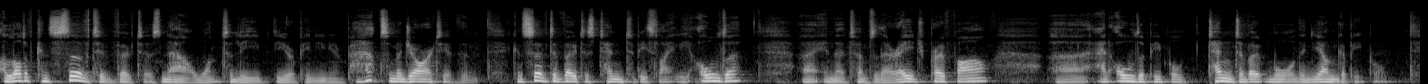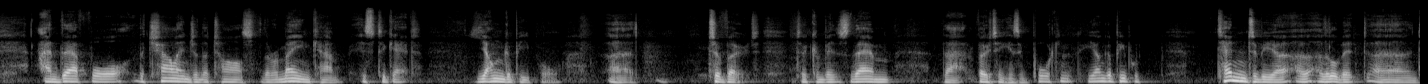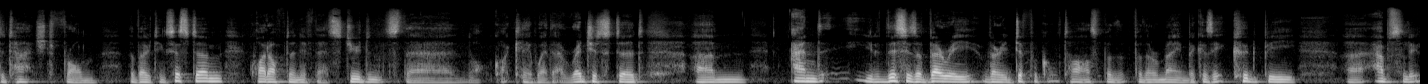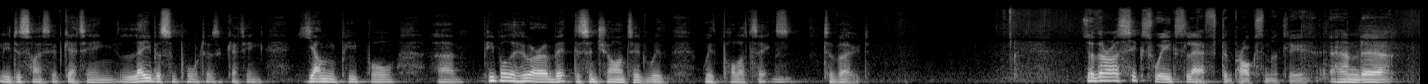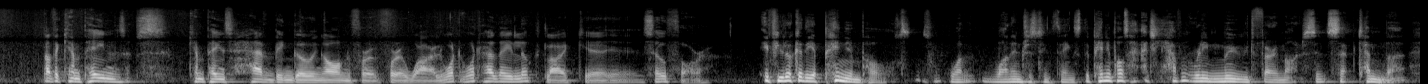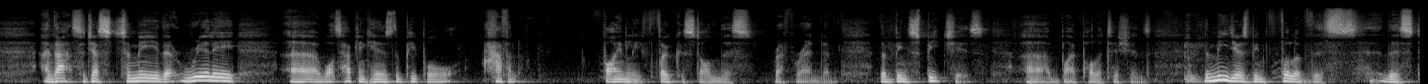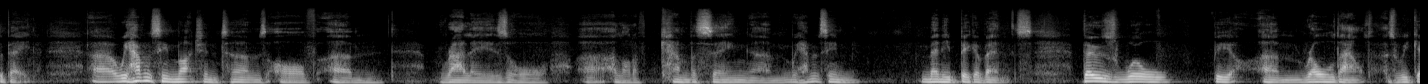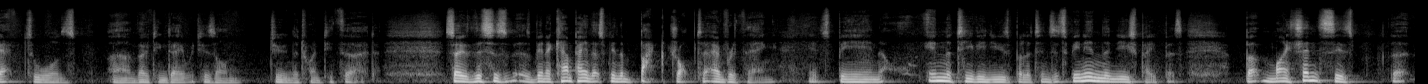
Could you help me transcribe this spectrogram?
A lot of conservative voters now want to leave the European Union, perhaps a majority of them. Conservative voters tend to be slightly older uh, in terms of their age profile uh, and older people tend to vote more than younger people. And therefore, the challenge and the task for the Remain camp is to get younger people uh, to vote, to convince them that voting is important. Younger people tend to be a, a, little bit uh, detached from the voting system. Quite often, if they're students, they're not quite clear where they're registered. Um, and you know, this is a very, very difficult task for the, for the Remain because it could be uh, absolutely decisive getting Labour supporters, getting young people, uh, people who are a bit disenchanted with, with politics mm. to vote. So there are six weeks left, approximately, and uh, other campaigns campaigns have been going on for for a while. What what have they looked like uh, so far? If you look at the opinion polls, one, one interesting thing, is the opinion polls actually haven't really moved very much since September. And that suggests to me that really uh, what's happening here is that people haven't finally focused on this referendum. There have been speeches uh, by politicians. The media has been full of this, this debate. Uh, we haven't seen much in terms of um, rallies or uh, a lot of canvassing. Um, we haven't seen many big events. Those will be um, rolled out as we get towards uh, voting day, which is on June the 23rd. So this has, has, been a campaign that's been the backdrop to everything. It's been in the TV news bulletins, it's been in the newspapers. But my sense is that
